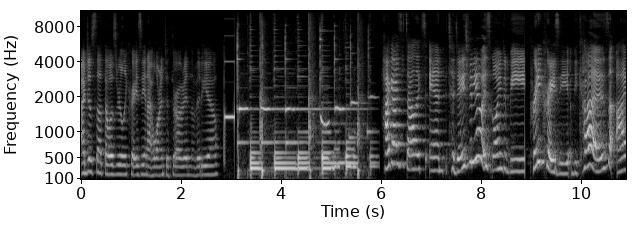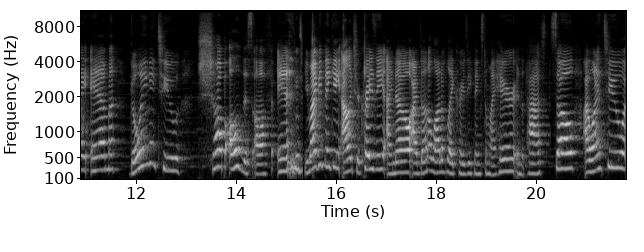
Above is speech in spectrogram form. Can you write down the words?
I just thought that was really crazy and I wanted to throw it in the video. Hi guys, it's Alex and today's video is going to be pretty crazy because I am going to chop all of this off and you might be thinking Alex you're crazy. I know I've done a lot of like crazy things to my hair in the past so I wanted to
